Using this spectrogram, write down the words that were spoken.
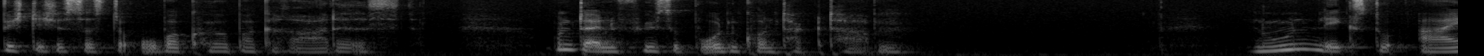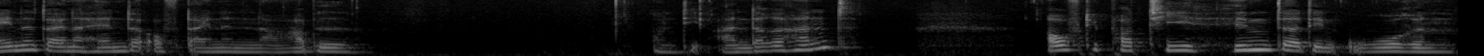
wichtig ist, dass der Oberkörper gerade ist und deine Füße Bodenkontakt haben. Nun legst du eine deiner Hände auf deinen Nabel und die andere Hand auf die Partie hinter den Ohren.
